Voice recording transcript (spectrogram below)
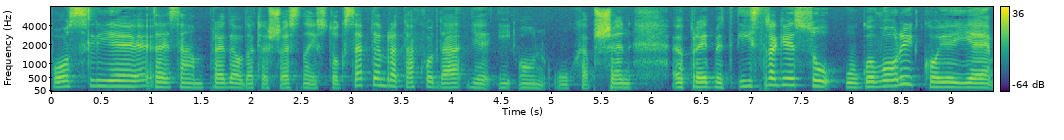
poslije se sam predao, dakle 16. septembra, tako da je i on uhapšen. Predmet istrage su ugovori koje je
